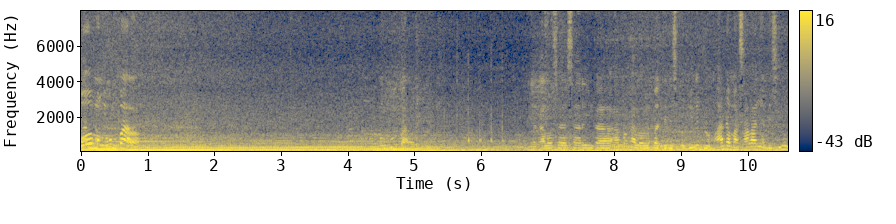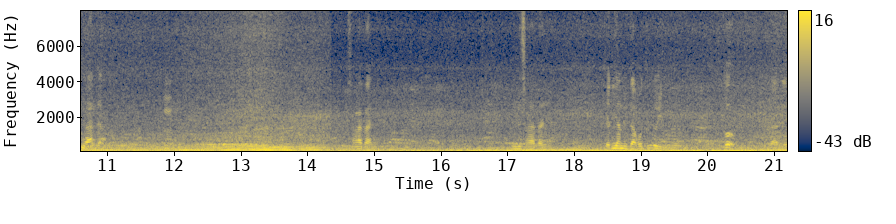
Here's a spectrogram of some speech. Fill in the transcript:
Oh menggumpal. Menggumpal. Ya kalau saya saring ke apa kalau lebat jenis begini belum ada masalahnya di sini nggak ada. Sangatannya. Ini sangatannya. Jadi yang ditakut itu ini. Kok berani?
